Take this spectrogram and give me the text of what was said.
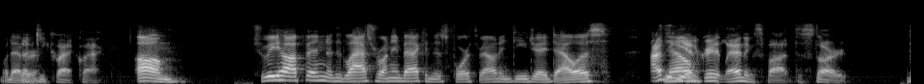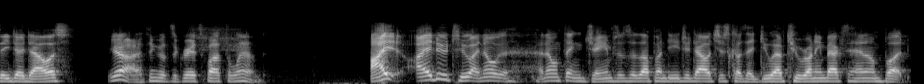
whatever. Ducky, quack, quack. Um, should we hop in the last running back in this fourth round in DeeJay Dallas? I think now, he had a great landing spot to start. DeeJay Dallas. Yeah, I think that's a great spot to land. I I do too. I know I don't think James is up on DeeJay Dallas just because they do have two running backs ahead of him, but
